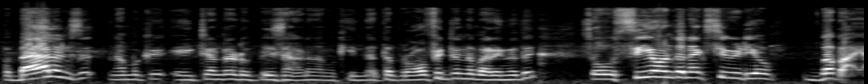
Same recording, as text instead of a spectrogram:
അപ്പോൾ ബാലൻസ് നമുക്ക് എയ്റ്റ് ഹൺഡ്രഡ് റുപ്പീസാണ് നമുക്ക് ഇന്നത്തെ പ്രോഫിറ്റ് എന്ന് പറയുന്നത്. So see on the next video ബ ബൈ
